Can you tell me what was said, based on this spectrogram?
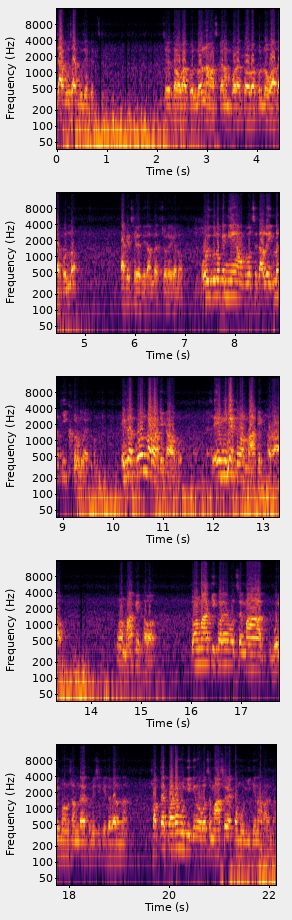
যা বোঝার বুঝে ফেলছি ছেলে তবা করল, নামাজ কালাম পড়ার তবা করল, ওয়াদা করল, তাকে ছেড়ে দিলাম, ব্যাস, চলে গেল। ওইগুলোকে নিয়ে আমাকে বলছে, তাহলে এগুলো কি করব এখন? এগুলো কোন বাবাকে খাওয়াবো? এই নিয়ে তোমার মাকে খাওয়াও। তোমার মাকে খাওয়াও। তোমার মা কি করে? বলছে, মা, গরিব মানুষ, আমরা এত বেশি খেতে পারে না। সপ্তাহে কয়টা মুরগি কিনো বলছে মাসেও একটা মুরগি কেনা হয় না।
